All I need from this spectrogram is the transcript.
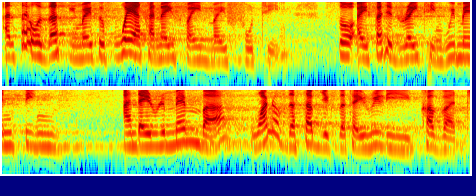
And so I was asking myself, where can I find my footing? So I started writing women things. And I remember one of the subjects that I really covered,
